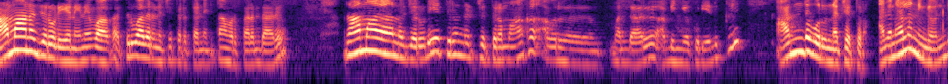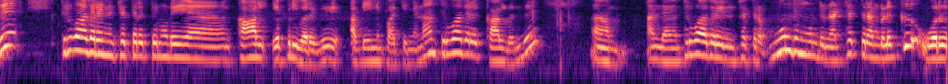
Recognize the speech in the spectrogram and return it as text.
ராமானுஜருடைய நினைவாக திருவாதிர நட்சத்திரத்தை அன்னைக்கு தான் அவர் பிறந்தார். ராமானுஜருடைய திருநட்சத்திரமாக அவர் வந்தார் அப்படிங்கக்கூடியதுக்கு அந்த ஒரு நட்சத்திரம். அதனால் நீங்கள் வந்து திருவாதிரை நட்சத்திரத்தினுடைய கால் எப்படி வருது அப்படின்னு பார்த்தீங்கன்னா திருவாதிரை கால் வந்து அந்த திருவாதிரை நட்சத்திரம் மூன்று மூன்று நட்சத்திரங்களுக்கு ஒரு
